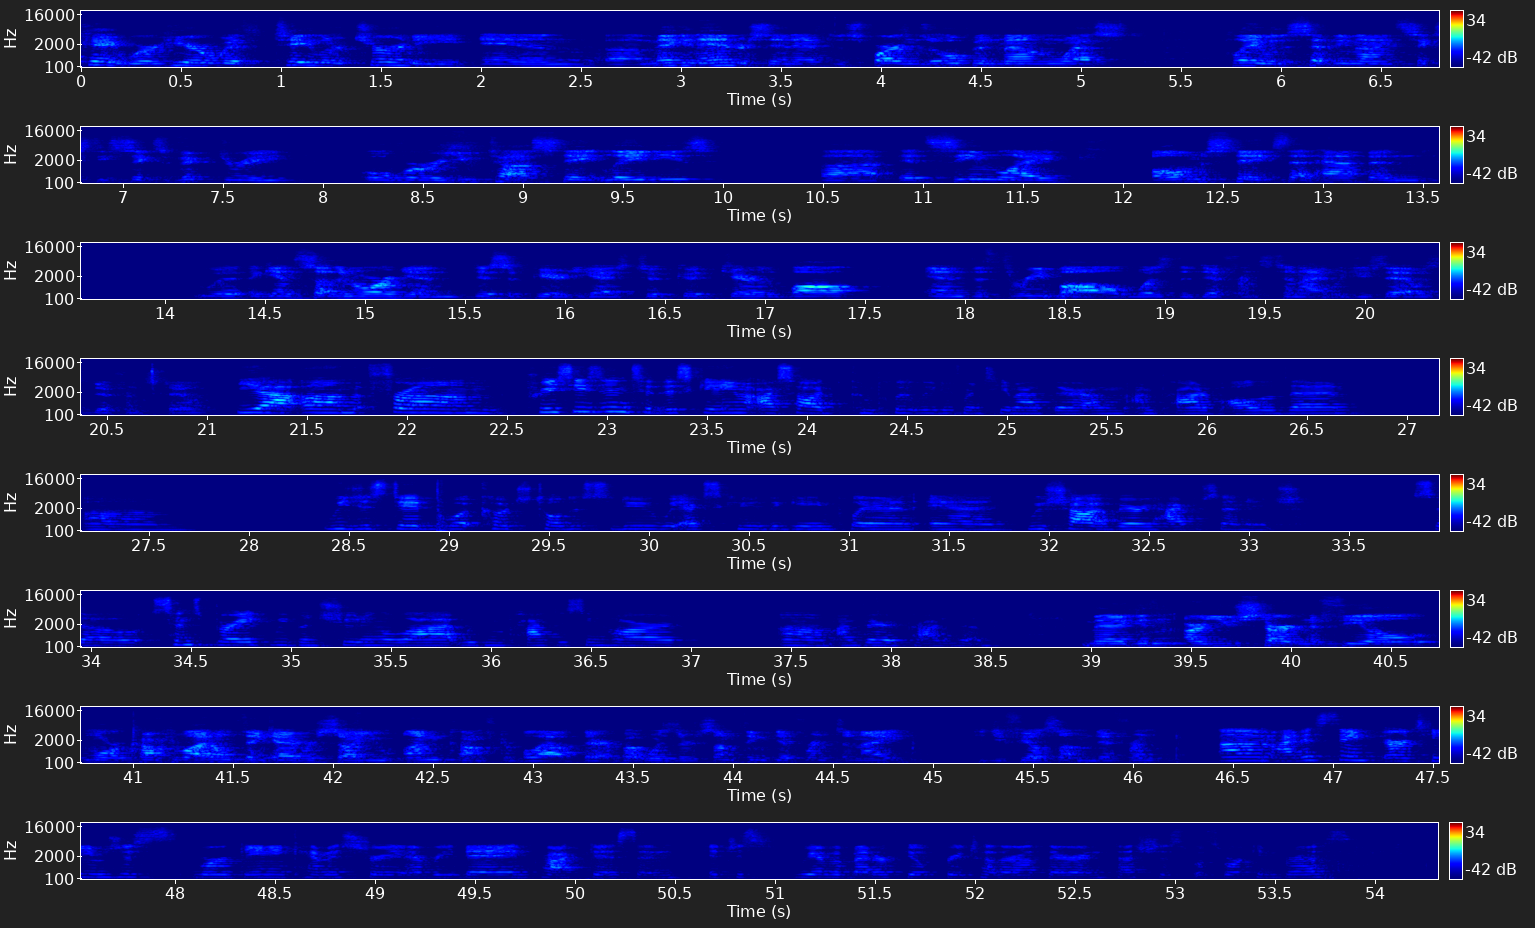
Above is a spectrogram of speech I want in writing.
here with Taylor Turney and uh, Megan Anderson after the Spartans opened Mountain West play with a 79-66 victory over Utah State ladies. Uh, it seemed like all the mistakes that happened against Southern Oregon disappeared. You guys took good care of the ball, and the three ball was the difference tonight. Would you say that was the difference, Taylor? Yeah, um, from preseason to this game, I saw a completely different team out there. I'm, I'm proud of all of them. Um, we just did what coach told us to do. We executed the game plan, and we shot a very high percentage. So since break, we've been shooting a lot. We've been practicing hard. Um, I'm very proud of them. Megan, are you starting to feel more comfortable? I don't think I ever saw you uncomfortable out there, but was there something different tonight? Did you feel something different? Um, I just think our teams just we're gaining chemistry every day in practice, and it just we have a better feel for each other out there, and that's just what's working for us.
